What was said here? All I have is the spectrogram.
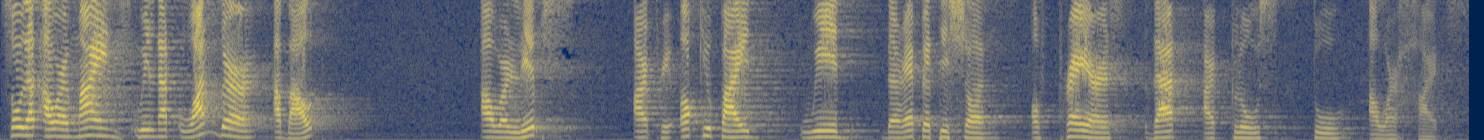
so that our minds will not wander about, our lips are preoccupied with the repetition of prayers that are close to our hearts.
